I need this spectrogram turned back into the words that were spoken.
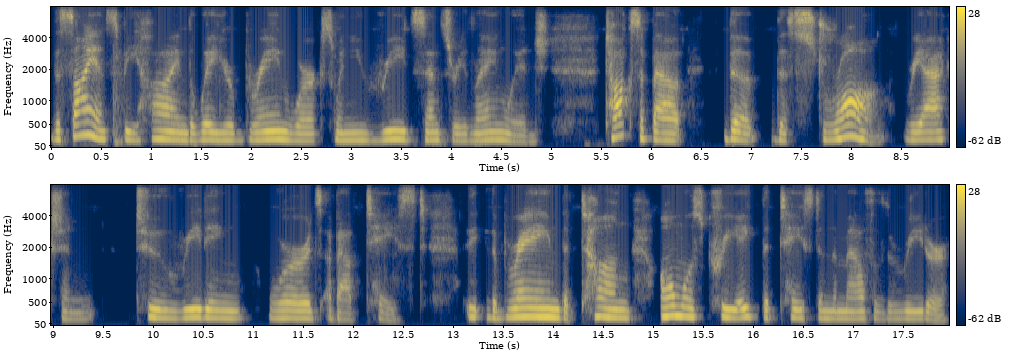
the science behind the way your brain works when you read sensory language talks about the, the strong reaction to reading words about taste the brain, the tongue almost create the taste in the mouth of the reader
